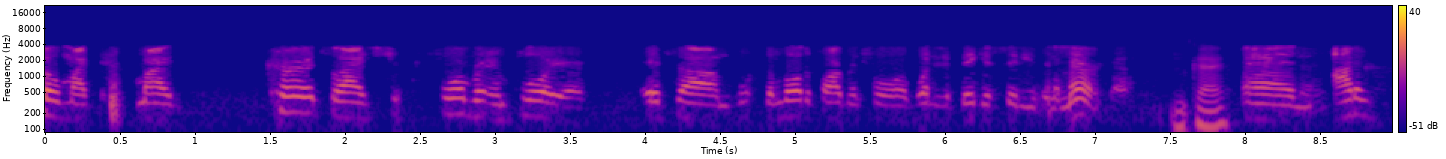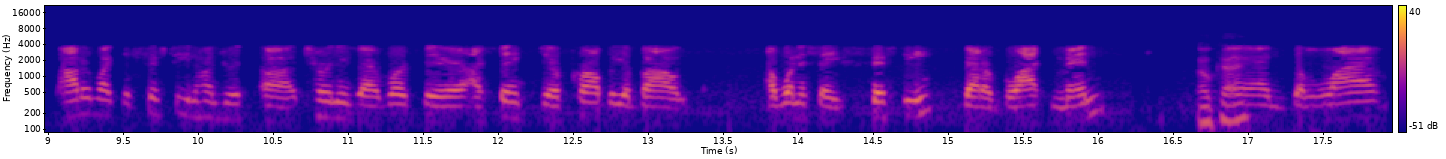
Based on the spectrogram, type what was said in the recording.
So my my current slash former employer, it's um, the law department for one of the biggest cities in America. Okay. And out of out of like the 1,500 uh, attorneys that work there, I think there are probably about I want to say 50 that are black men. Okay. And the last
